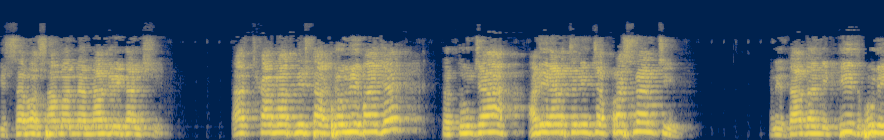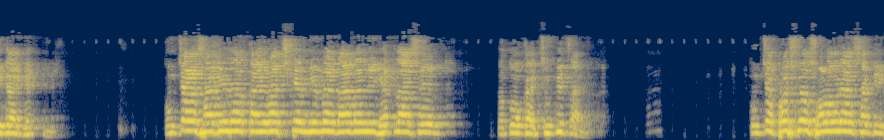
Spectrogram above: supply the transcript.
की सर्वसामान्य नागरिकांशी. राजकारणात निष्ठा ठेवली पाहिजे तर तुमच्या अडीअडचणींच्या प्रश्नांची आणि दादांनी तीच भूमिका घेतली. तुमच्यासाठी जर काही राजकीय निर्णय दादांनी घेतला असेल तर तो काही चुकीचा आहे. तुमचे प्रश्न सोडवण्यासाठी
